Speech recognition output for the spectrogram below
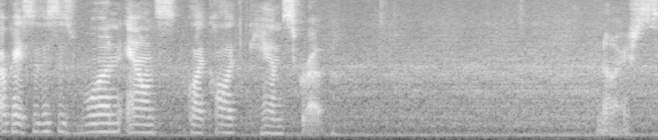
Okay, so this is one ounce glycolic hand scrub. Nice.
